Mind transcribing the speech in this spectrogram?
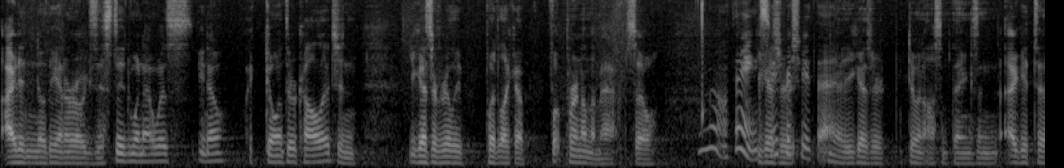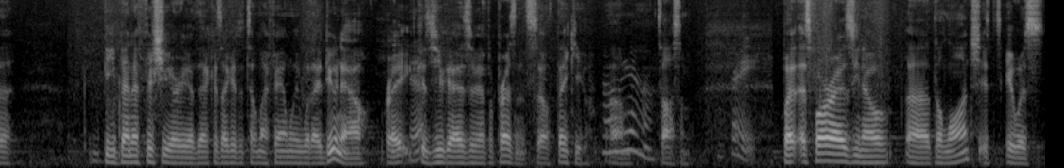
I didn't know the NRO existed when I was, you know, like going through college, and you guys have really put like a footprint on the map. So, oh, thanks. I appreciate are, that. Yeah, you guys are doing awesome things, and I get to be beneficiary of that because I get to tell my family what I do now, right? Because yeah. you guys have a presence. So thank you. Oh, um, yeah. It's awesome. Great. But as far as you know, uh, the launch, it, it, was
